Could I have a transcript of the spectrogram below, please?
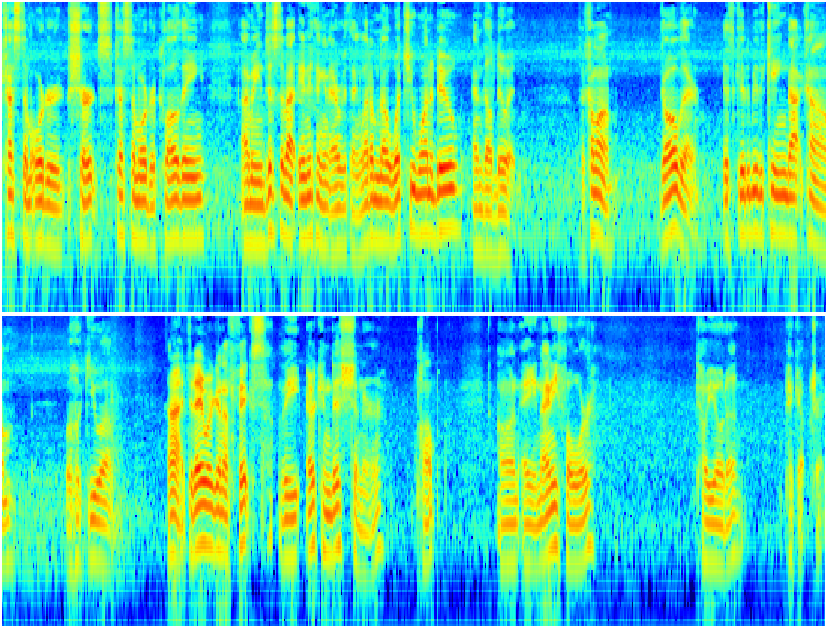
custom order shirts, custom order clothing. I mean, just about anything and everything. Let them know what you want to do, and they'll do it. So come on, go over there. It's good to be the king.com. We'll hook you up. All right, today we're going to fix the air conditioner pump on a 94 Toyota pickup truck.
